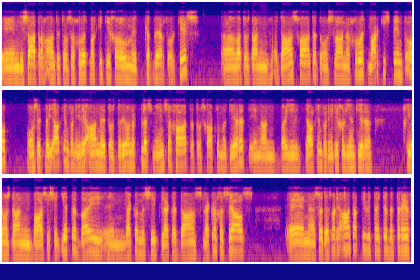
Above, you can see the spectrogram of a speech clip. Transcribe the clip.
En die Saterdag aand het ons 'n groot makietie gehou met Klipwerf Orkees, uh wat ons dan 'n dans gehad het. Ons slaan 'n groot markies tent op. Ons het by elkeen van hierdie aande het ons 300 plus mense gehad wat ons geakkommodeer het en dan by elkeen van hierdie geleenthede gee ons dan basiese ete by en lekker musiek, lekker dans, lekker gesels. En uh, so dis wat die aandaktiwiteite betref.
